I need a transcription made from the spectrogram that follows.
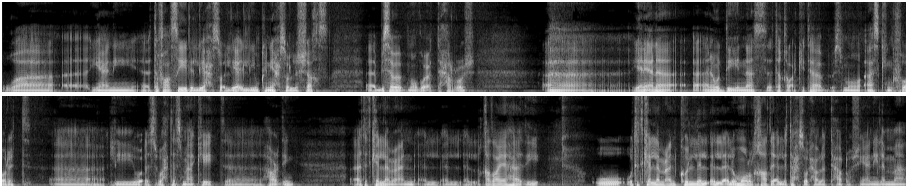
ويعني تفاصيل اللي يحصل اللي يمكن يحصل للشخص بسبب موضوع التحرش. يعني أنا أنا ودي الناس تقرأ كتاب اسمه asking for it لواحده اسمها كيت هاردينج تتكلم عن القضايا هذه وتتكلم عن كل الأمور الخاطئة اللي تحصل حول التحرش. يعني لما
